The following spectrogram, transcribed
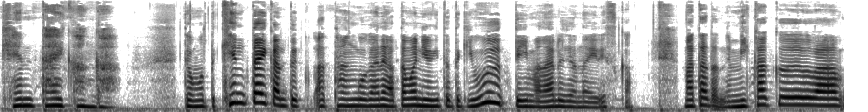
倦怠感が、って思って、倦怠感って単語がね、頭によぎった時、うーって今なるじゃないですか。まあただね、味覚は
